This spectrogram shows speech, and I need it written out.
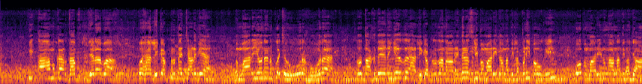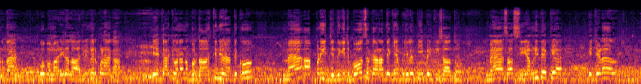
ਕਿ ਆਮ ਘਰ ਦਾ ਜਿਹੜਾ ਵਾ ਉਹ ਹੈਲੀਕਾਪਟਰ ਤੇ ਚੜ ਗਿਆ। ਬਿਮਾਰੀ ਉਹਨਾਂ ਨੂੰ ਕੁਝ ਹੋਰ ਹੋਰ ਹੈ ਉਹ ਦੱਖਦੇ ਨਹੀਂਗੇ ਤੇ ਹੈਲੀਕਾਪਟਰ ਦਾ ਨਾਂ ਰਹਿੰਦਾ। ਅਸਲੀ ਬਿਮਾਰੀ ਤਾਂ ਉਹਨਾਂ ਦੀ ਲੱਭਣੀ ਪਊਗੀ। ਉਹ ਬਿਮਾਰੀ ਨੂੰ ਮੈਂ ਉਹਨਾਂ ਦੀ ਨੂੰ ਜਾਣਦਾ। ਉਹ ਬਿਮਾਰੀ ਦਾ ਇਲਾਜ ਵੀ ਮੇਰੇ ਕੋਲ ਹੈਗਾ। ਇਹ ਕਰਕੇ ਉਹਨਾਂ ਨੂੰ ਬਰਦਾਸ਼ਤ ਹੀ ਨਹੀਂ ਹੋਇਆ। ਦੇਖੋ, ਮੈਂ ਆਪਣੀ ਜ਼ਿੰਦਗੀ 'ਚ ਬਹੁਤ ਸਰਕਾਰਾਂ ਦੇਖੀਆਂ ਪਿਛਲੇ 30 35 ਸਾਲ ਤੋਂ। ਮੈਂ ਐਸਾ ਸੀਐਮ ਨਹੀਂ ਦੇਖਿਆ ਕਿ ਜਿਹੜਾ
